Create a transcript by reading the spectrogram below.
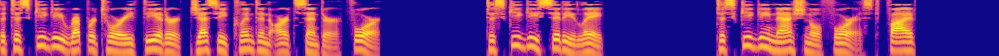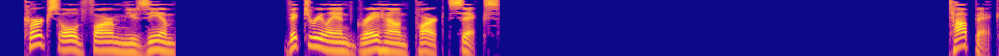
The Tuskegee Repertory Theater, Jesse Clinton Arts Center 4 Tuskegee City Lake. Tuskegee National Forest 5 Kirk's Old Farm Museum. Victoryland Greyhound Park 6 Topic:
